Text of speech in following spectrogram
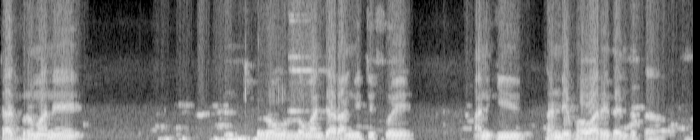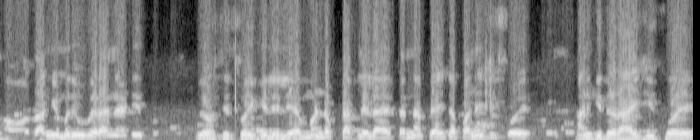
त्याचप्रमाणे रो लोकांच्या रांगेची सोय आणखी थंडे फवारे त्यांच्या रांगेमध्ये उभे राहण्यासाठी व्यवस्थित सोय केलेली आहे मंडप टाकलेला आहे त्यांना प्यायच्या पाण्याची सोय आणखी ते राहायची सोय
